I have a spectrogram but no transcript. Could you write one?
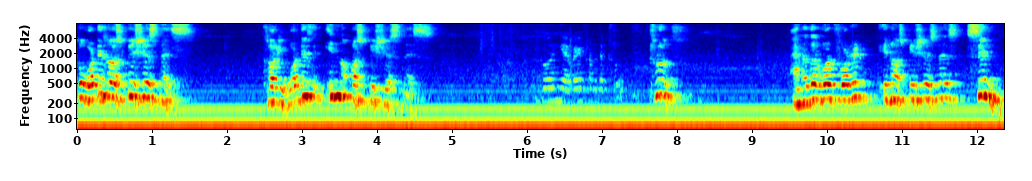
So what is auspiciousness? Sorry, what is inauspiciousness? Going away from the truth. Another word for it, inauspiciousness, sin.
